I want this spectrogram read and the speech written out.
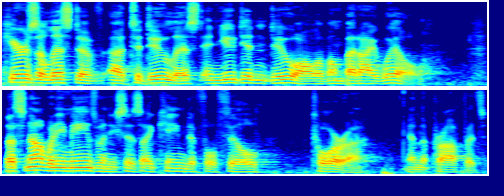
here's a list of uh, a to do list, and you didn't do all of them, but I will. That's not what he means when he says, I came to fulfill Torah and the prophets.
